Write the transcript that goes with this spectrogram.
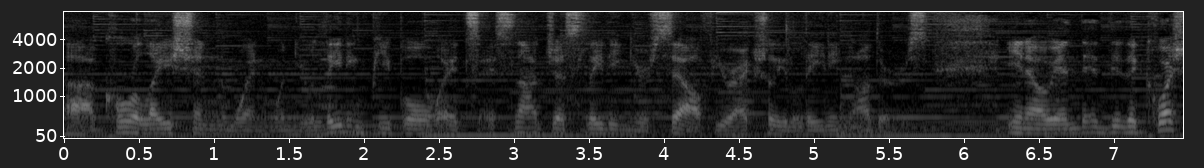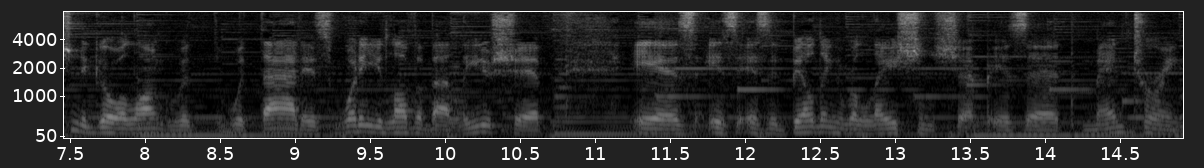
uh, correlation when, when you're leading people. It's, it's not just leading yourself, you're actually leading others. You know, and the, the question to go along with, with that is what do you love about leadership? Is, is is it building relationship is it mentoring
